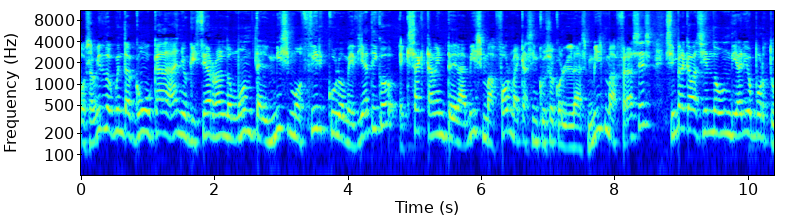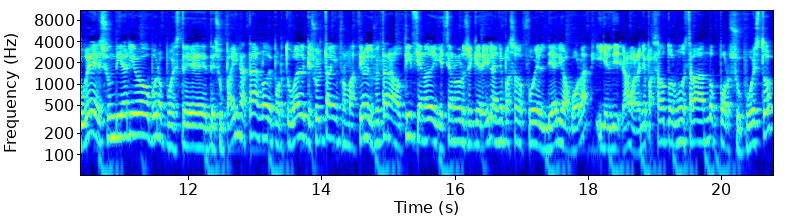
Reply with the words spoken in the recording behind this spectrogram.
¿Os habéis dado cuenta cómo cada año Cristiano Ronaldo monta el mismo círculo mediático exactamente de la misma forma, casi incluso con las mismas frases? Siempre acaba siendo un diario portugués, un diario, bueno, pues de, su país natal, ¿no? De Portugal, que suelta la información, que suelta la noticia, ¿no? De que Cristiano Ronaldo se quiere ir. El año pasado fue el diario Bola y el, vamos, el año pasado todo el mundo estaba dando por supuesto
